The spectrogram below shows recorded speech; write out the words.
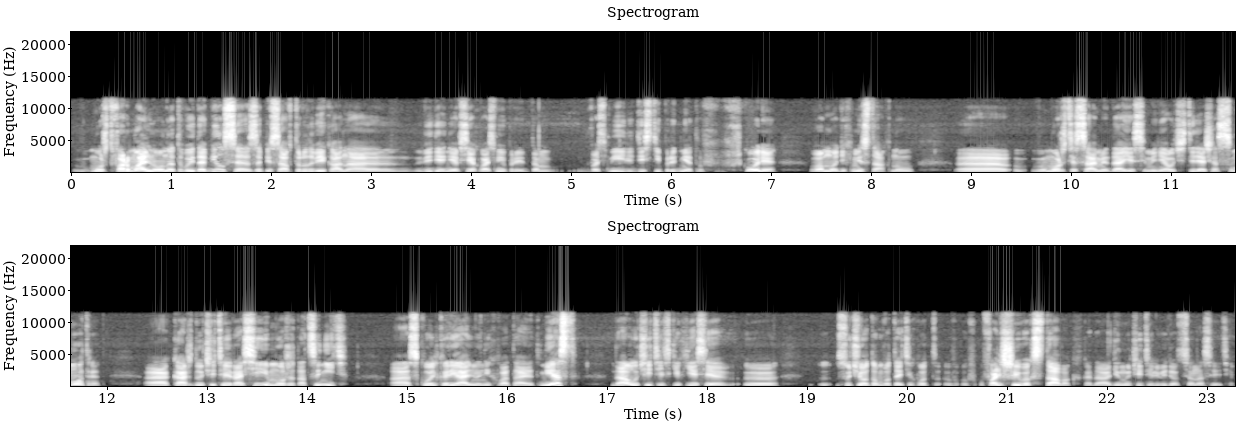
может, формально он этого и добился, записав трудовика на ведение всех 8, там, 8 или 10 предметов в школе во многих местах. Ну, э, вы можете сами, да, если меня учителя сейчас смотрят, э, каждый учитель России может оценить, э, сколько реально не хватает мест – да, учительских, если э, с учетом вот этих вот фальшивых ставок, когда один учитель ведет все на свете.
